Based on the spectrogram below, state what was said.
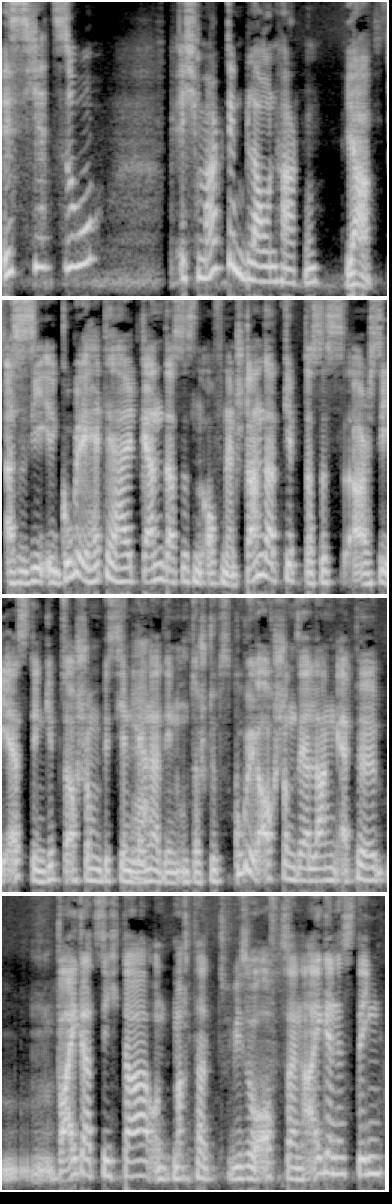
Ist jetzt so? Ich mag den blauen Haken. Ja, also sie, Google hätte halt gern, dass es einen offenen Standard gibt. Das ist RCS, den gibt's auch schon ein bisschen ja. länger, den unterstützt Google auch schon sehr lang. Apple weigert sich da und macht halt wie so oft sein eigenes Ding.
